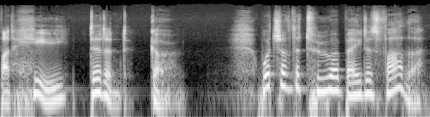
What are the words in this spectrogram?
But he didn't go. Which of the two obeyed his father?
